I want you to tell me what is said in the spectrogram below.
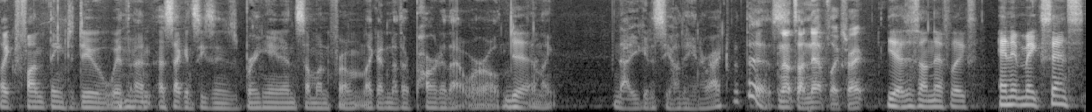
like fun thing to do with Mm-hmm. an, a second season is bringing in someone from like another part of that world. Yeah. and like now you get to see how they interact with this. And that's on Netflix, right? Yeah, it's on Netflix, and it makes sense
